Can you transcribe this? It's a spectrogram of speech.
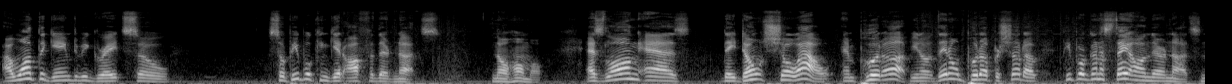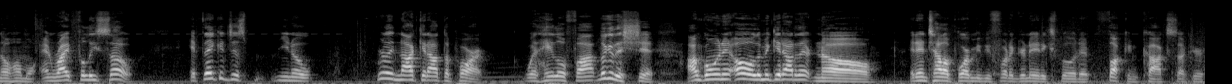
I want the game to be great, so so people can get off of their nuts. No homo. As long as they don't show out and put up, you know, they don't put up or shut up, people are going to stay on their nuts. No homo. And rightfully so. If they could just, you know, really knock it out the park with Halo 5. Look at this shit. I'm going in. Oh, let me get out of there. No. It didn't teleport me before the grenade exploded. Fucking cocksucker.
